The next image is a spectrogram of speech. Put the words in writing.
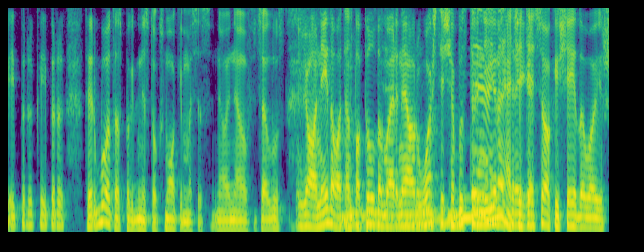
kaip ir, kaip ir, tai ir buvo tas pagrindinis toks mokymasis, ne, neoficialus. Jo, neįdavo ten papildomai ar ne, ar ruošti čia bus turnyras. Ne, ne, čia tiesiog išeidavo iš,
